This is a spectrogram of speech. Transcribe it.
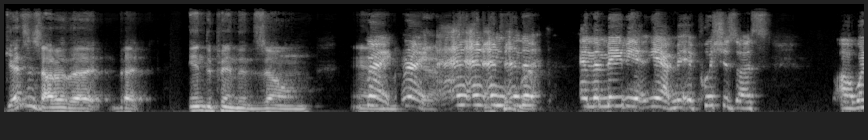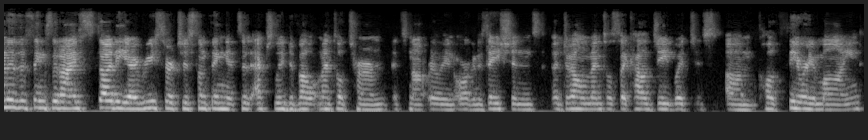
gets us out of that that independent zone. And, right, right, yeah. and and and, and, the, and then maybe yeah, it pushes us. Uh, one of the things that I study, I research is something that's an actually developmental term. It's not really an organization's a developmental psychology, which is um, called theory of mind,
